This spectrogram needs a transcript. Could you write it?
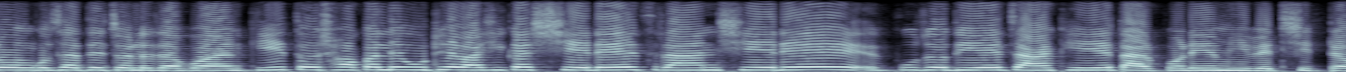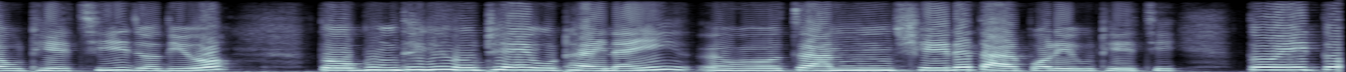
রুম গোছাতে চলে যাব আর কি। তো সকালে উঠে বাসি কাজ সেরে, স্নান সেরে, পুজো দিয়ে চা খেয়ে তারপরে আমি বেডশিটটা উঠিয়েছি যদিও। তো ঘুম থেকে উঠে উঠাই নাই। চান সেরে তারপরে উঠিয়েছি। তো এই তো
